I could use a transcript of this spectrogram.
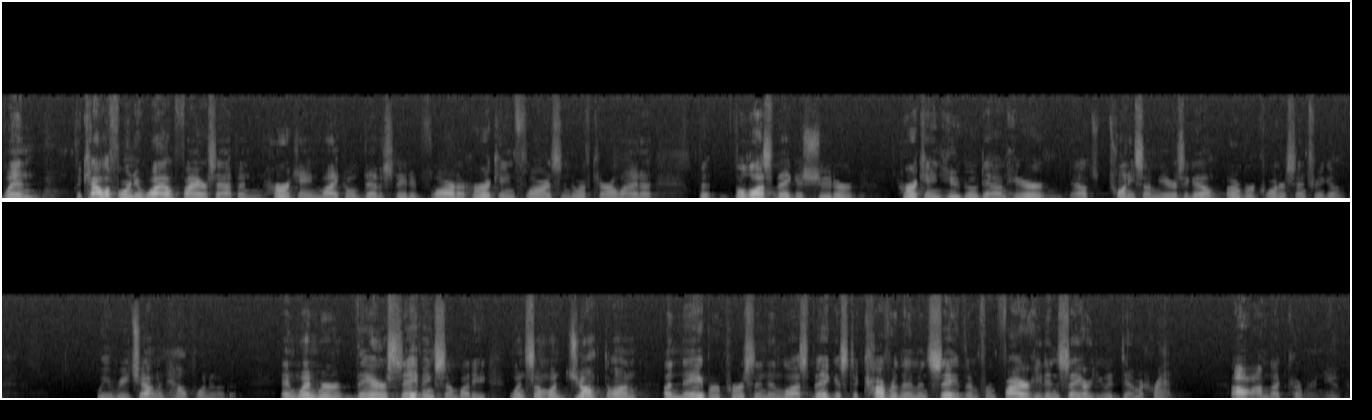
When the California wildfires happened, when Hurricane Michael devastated Florida, Hurricane Florence in North Carolina, the, the Las Vegas shooter, Hurricane Hugo down here, now 20 some years ago, over a quarter century ago, we reach out and help one another. And when we're there saving somebody, when someone jumped on a neighbor person in Las Vegas to cover them and save them from fire, he didn't say, Are you a Democrat? Oh, I'm not covering you.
